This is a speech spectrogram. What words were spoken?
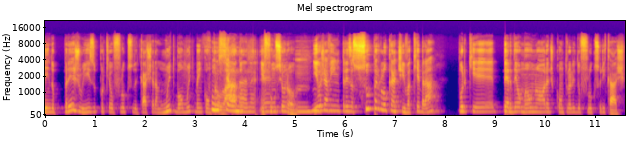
tendo prejuízo porque o fluxo de caixa era muito bom, muito bem controlado Funciona, né? e É. funcionou. Uhum. E eu já vi empresa super lucrativa quebrar porque perdeu mão na hora de controle do fluxo de caixa.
